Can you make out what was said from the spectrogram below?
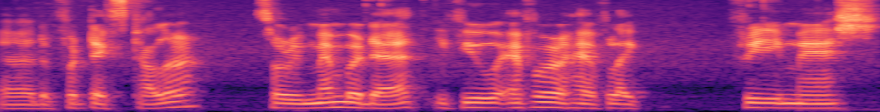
uh, the vertex color so remember that if you ever have like 3D mesh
